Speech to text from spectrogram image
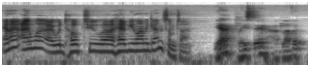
And I I, want, I would hope to uh, have you on again sometime. Yeah, please do. I'd love it.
